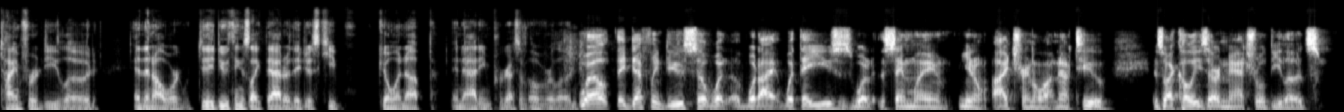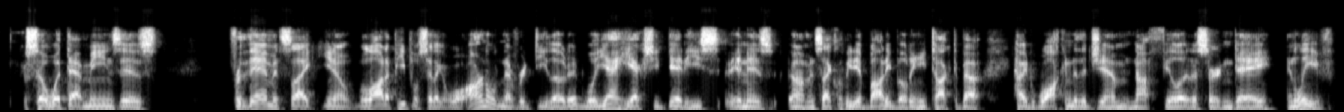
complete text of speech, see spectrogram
time for a deload and then i'll work do they do things like that or they just keep going up and adding progressive overload? Well they definitely do. So what what i what they use is what the same way you know i train a lot now too is what i call these our natural deloads so what that means is for them, it's like, you know, a lot of people say like, well, Arnold never deloaded. Well, yeah, he actually did. He's in his um, encyclopedia of bodybuilding. He talked about how he'd walk into the gym, not feel it a certain day and leave.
